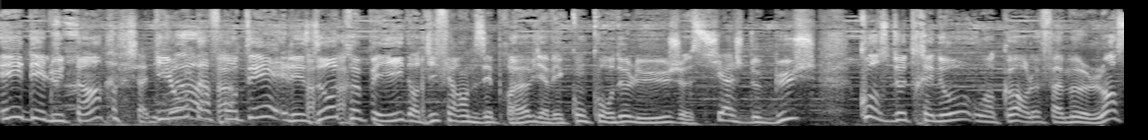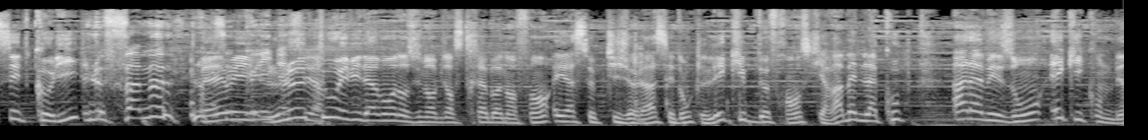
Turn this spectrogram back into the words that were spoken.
et des lutins qui ont affronté les autres pays dans différentes épreuves. Il y avait concours de luge, siège de bûche, course de traîneau ou encore le fameux lancer de colis. Le fameux Eh lancer de oui, colis, bien le sûr. tout évidemment dans une ambiance très bonne enfant. Et à ce petit jeu-là, c'est donc l'équipe de France qui ramène la coupe à la maison et qui compte bien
